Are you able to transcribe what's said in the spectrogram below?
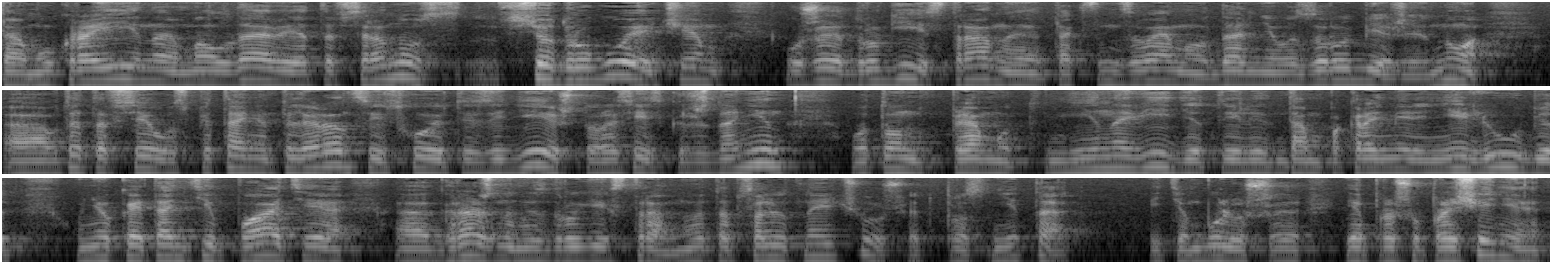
там Украина, Молдавия, это все равно все другое, чем уже другие страны так называемого дальнего зарубежья. Но э, вот это все воспитание толеранции исходит из идеи, что российский гражданин, вот он прям вот ненавидит или там, по крайней мере, не любит, у него какая-то антипатия э, гражданам из других стран. Но это абсолютная чушь, это просто не так. И тем более уж, э, я прошу прощения,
